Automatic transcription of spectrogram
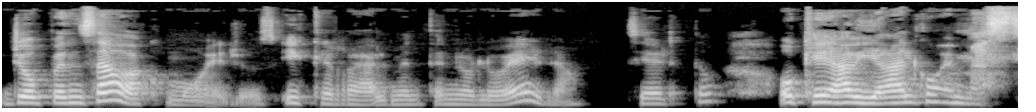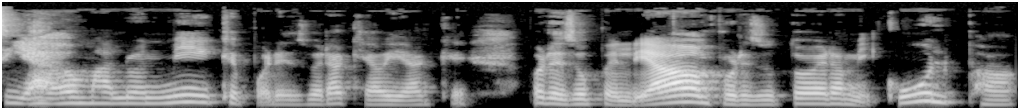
yo pensaba como ellos y que realmente no lo era. ¿cierto? O que había algo demasiado malo en mí, que por eso era que habían que, por eso peleaban, por eso todo era mi culpa.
